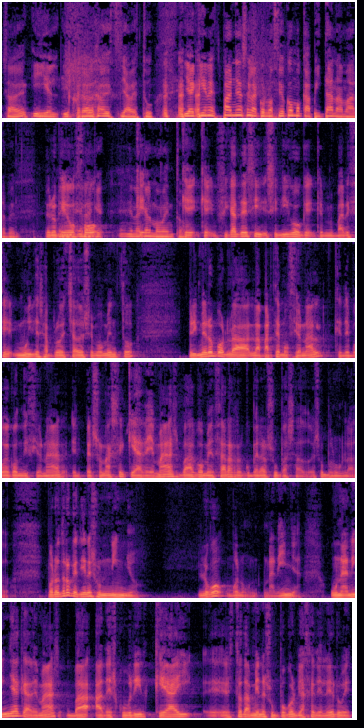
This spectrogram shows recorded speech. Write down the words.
¿Sabes? Y el, y- pero ya ves tú. Y aquí en España se la conoció como Capitana Marvel. Pero que en- en ojo, aquel- en, que- aquel momento. Que, fíjate si, si digo que me parece muy desaprovechado ese momento. Primero por la, parte emocional que te puede condicionar el personaje que además va a comenzar a recuperar su pasado. Eso por un lado. Por otro que tienes un niño. Luego, bueno, una niña. Una niña que además va a descubrir que hay. eh, Esto también es un poco el viaje del héroe,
